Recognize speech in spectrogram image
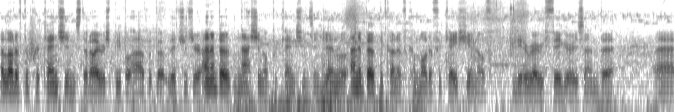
a lot of the pretensions that Irish people have about literature and about national pretensions in general, and about the kind of commodification of literary figures and the, uh,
